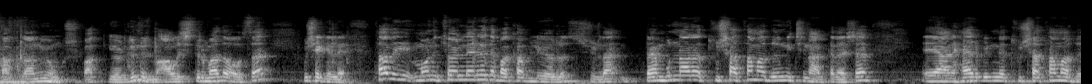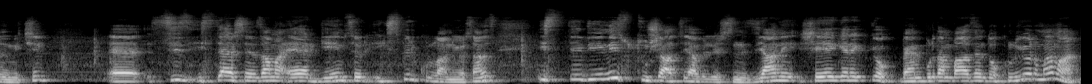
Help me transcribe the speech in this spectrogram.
Saklanıyormuş. Bak gördünüz mü? Alıştırma da olsa bu şekilde. Tabi monitörlere de bakabiliyoruz şuradan. Ben bunlara tuş atamadığım için arkadaşlar e, yani her birine tuş atamadığım için e, siz isterseniz ama eğer GameSir X1 kullanıyorsanız istediğiniz tuşa atayabilirsiniz. Yani şeye gerek yok. Ben buradan bazen dokunuyorum ama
